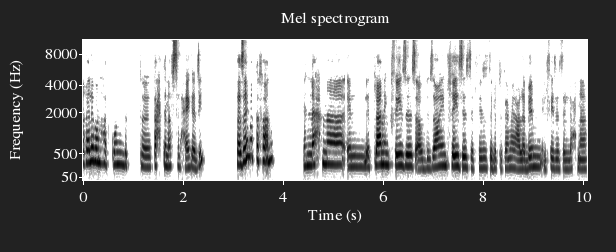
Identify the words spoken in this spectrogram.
غالبا هتكون. تحت نفس الحاجة دي فزي ما اتفقنا إن إحنا ال planning phases أو ال design phases ال phases اللي بتتعمل على BIM ال phases اللي إحنا.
